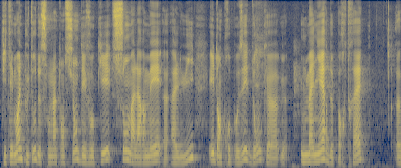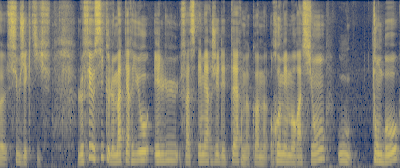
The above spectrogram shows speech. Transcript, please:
qui témoigne plutôt de son intention d'évoquer son Mallarmé euh, à lui et d'en proposer donc euh, une manière de portrait subjectif. Le fait aussi que le matériau élu fasse émerger des termes comme remémoration ou tombeau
